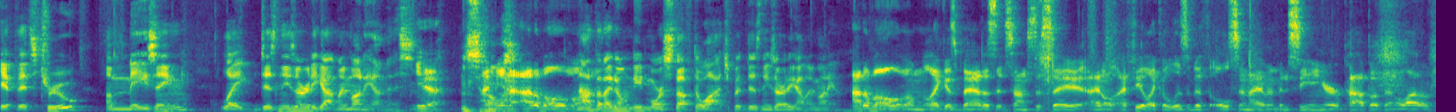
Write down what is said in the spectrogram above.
if it's true, amazing. Like Disney's already got my money on this. Yeah. So- I mean, out of all of them, Not that I don't need more stuff to watch, but Disney's already got my money out of all of them, like as bad as it sounds to say, I don't. I feel like Elizabeth Olsen. I haven't been seeing her pop up in a lot of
